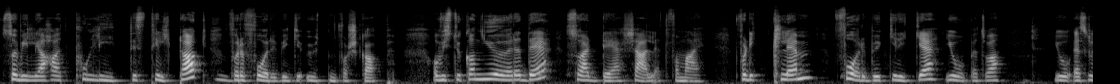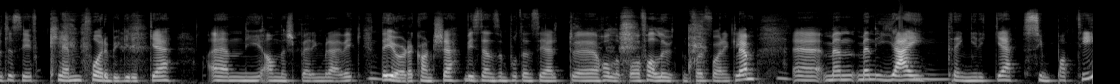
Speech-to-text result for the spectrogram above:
så vil jeg ha et politisk tiltak for å forebygge utenforskap. Og hvis du kan gjøre det, så er det kjærlighet for meg. Fordi klem forebygger ikke Jo, vet du hva. Jo, jeg skulle til å si klem forebygger ikke en ny Anders Behring Breivik. Det gjør det kanskje, hvis den som potensielt eh, holder på å falle utenfor, får en klem. Eh, men, men jeg trenger ikke sympati.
